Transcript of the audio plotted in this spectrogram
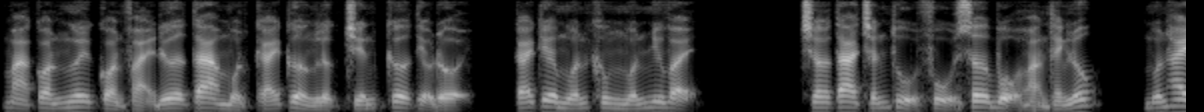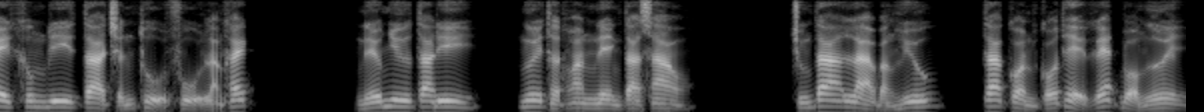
mà còn ngươi còn phải đưa ta một cái cường lực chiến cơ tiểu đội, cái kia muốn không muốn như vậy? Chờ ta chấn thủ phủ sơ bộ hoàn thành lúc, muốn hay không đi ta chấn thủ phủ làm khách? Nếu như ta đi, ngươi thật hoan nghênh ta sao? Chúng ta là bằng hữu, ta còn có thể ghét bỏ ngươi.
